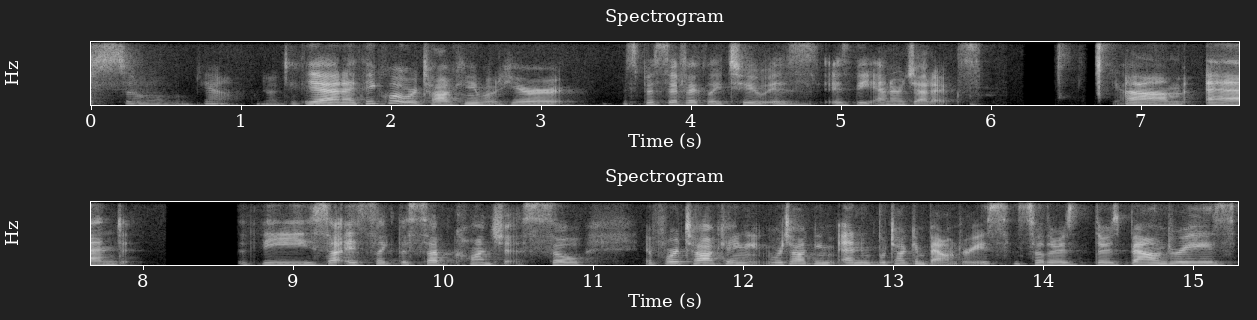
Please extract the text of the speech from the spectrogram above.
So yeah, yeah, and I think what we're talking about here specifically too is is the energetics, yeah. um, and the it's like the subconscious so if we're talking we're talking and we're talking boundaries so there's there's boundaries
